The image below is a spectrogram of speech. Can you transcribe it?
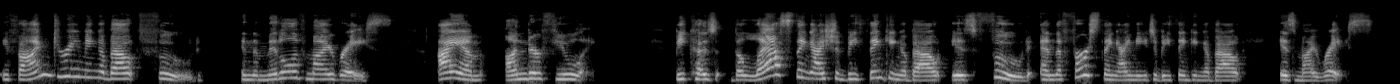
if I'm dreaming about food in the middle of my race, I am under fueling because the last thing I should be thinking about is food. And the first thing I need to be thinking about is my race.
